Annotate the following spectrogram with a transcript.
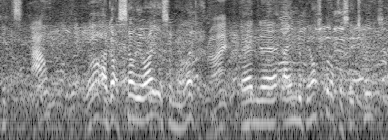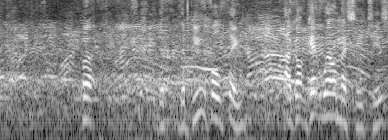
weeks. Ow. I got cellulitis in my leg. Right. And uh, I ended up in hospital for six weeks. But the, the beautiful thing, I got get well messages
